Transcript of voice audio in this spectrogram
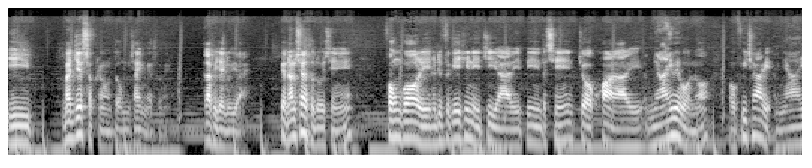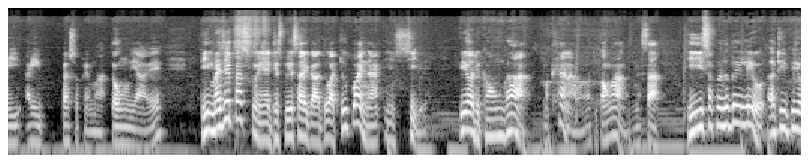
ဒီ magic screen ကိုသုံးပြီးဆိုင်မယ်ဆိုရင်အဲ့ဒါဖြစ်ကြလို့ရတယ်ပြီးတော့နောက်တစ်ချက်ဆိုလို့ရှိရင်ဖုန်း call တွေ notification တွေကြည့်ရတာတွေပြီးရင်တချင်းကြော်ခွာတာတွေအများကြီးပဲပေါ့နော်ဟို feature တွေအများကြီးအဲ့ back screen မှာသုံးလို့ရတယ် ဒီ magic back screen ရဲ့ display size ကသူက2.9 inch ရှိတယ်ပြီးတော့ဒီကောင်ကမခန့်တာပေါ့နော်ဒီကောင်ကငစားဒီ screen သေးလေးကို LTPO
